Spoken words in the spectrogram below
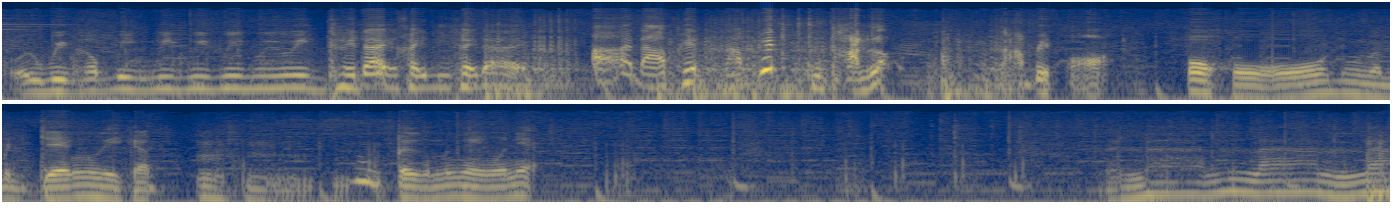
โอ้ยวิ่งครับวิ่งวิ่งวิ่งวิ่งวิ่งวิ่งใครได้ใครดีใครได้อ่าดาเพชรดาเพชรกูทันแล้วดาเพชรออกโอ้โหนู่นมันเป็นแก๊งเลยครับอืมเติมได้ไงวะเนี่ยลาลาลา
